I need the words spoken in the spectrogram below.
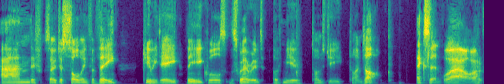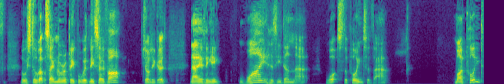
And if so, just solving for V, QED, V equals the square root of mu times G times R. Excellent. Wow. Have we still got the same number of people with me so far? Jolly good. Now you're thinking, why has he done that? What's the point of that? My point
